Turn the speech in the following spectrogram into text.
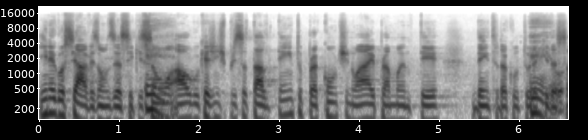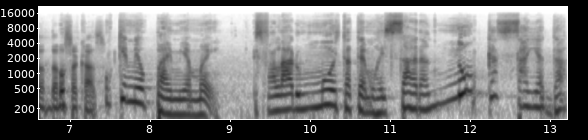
inegociáveis, vamos dizer assim, que são é. algo que a gente precisa estar atento para continuar e para manter dentro da cultura é, aqui dessa, da nossa casa. O que meu pai e minha mãe eles falaram muito até morrer, Sara, nunca saia da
